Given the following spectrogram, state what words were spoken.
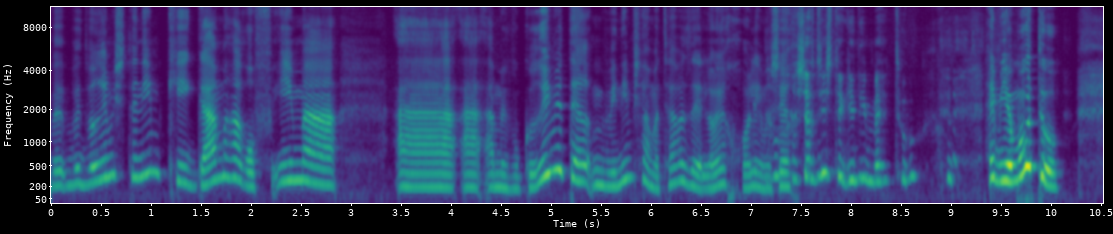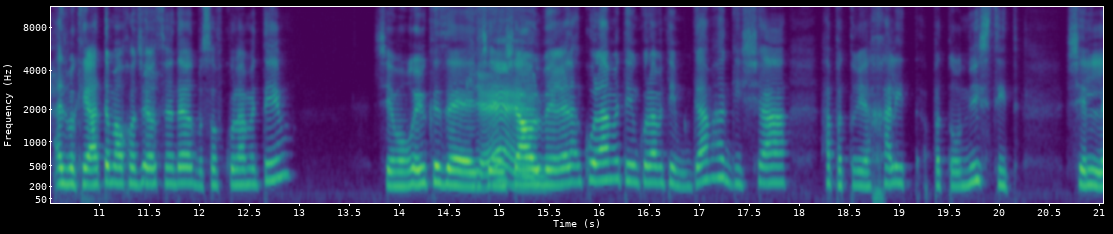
ודברים משתנים כי גם הרופאים ה... המבוגרים יותר מבינים שהמצב הזה לא יכול להימשך. חשבתי שתגידי מתו. הם ימותו. אז מכירה את המערכון של ארץ נהדרת, בסוף כולם מתים? שהם אומרים כזה, כן. ששאול ואירנה, כולם מתים, כולם מתים. גם הגישה הפטריארכלית, הפטרוניסטית של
